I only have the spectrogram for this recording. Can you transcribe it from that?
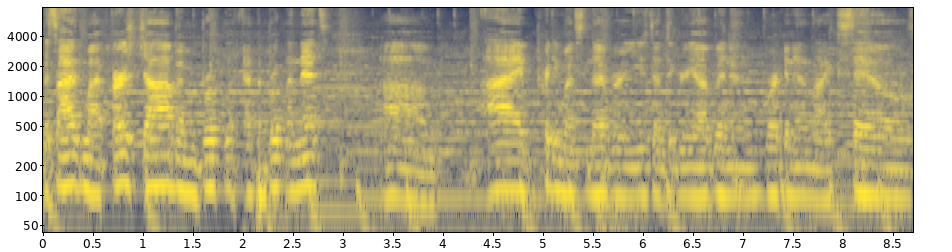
besides my first job in Brooklyn, at the Brooklyn Nets, um, I pretty much never used that degree. I've been in, working in like sales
